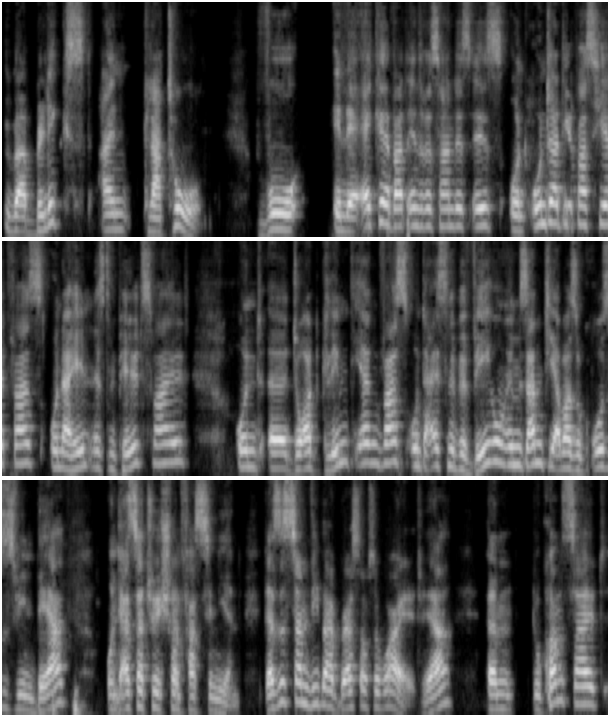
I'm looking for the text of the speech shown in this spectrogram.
überblickst ein Plateau, wo in der Ecke was Interessantes ist und unter dir passiert was und da hinten ist ein Pilzwald und äh, dort glimmt irgendwas und da ist eine Bewegung im Sand, die aber so groß ist wie ein Berg und das ist natürlich schon faszinierend. Das ist dann wie bei Breath of the Wild, ja. Ähm, du kommst halt,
